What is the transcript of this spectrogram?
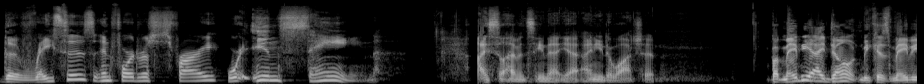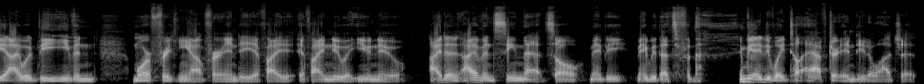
the races in Ford versus Ferrari were insane. I still haven't seen that yet. I need to watch it. But maybe I don't because maybe I would be even more freaking out for Indy if I if I knew what you knew. I didn't. I haven't seen that, so maybe maybe that's for the. Maybe I need to wait till after Indy to watch it.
